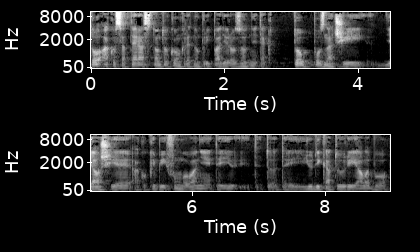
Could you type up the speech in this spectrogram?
to, ako sa teraz v tomto konkrétnom prípade rozhodne, tak to poznačí ďalšie ako keby fungovanie tej, tej judikatúry alebo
